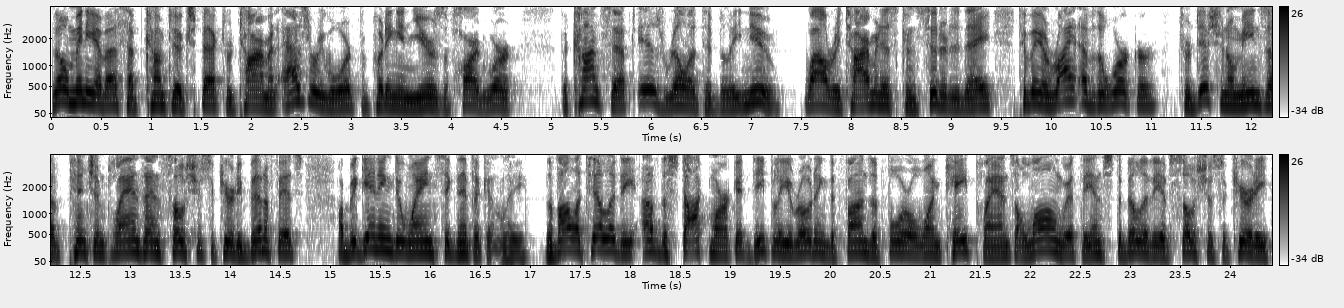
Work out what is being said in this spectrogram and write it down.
Though many of us have come to expect retirement as a reward for putting in years of hard work, the concept is relatively new. While retirement is considered today to be a right of the worker, traditional means of pension plans and Social Security benefits are beginning to wane significantly. The volatility of the stock market deeply eroding the funds of 401k plans along with the instability of Social Security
